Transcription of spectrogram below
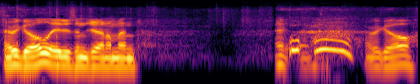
There we go, ladies and gentlemen. There we go.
